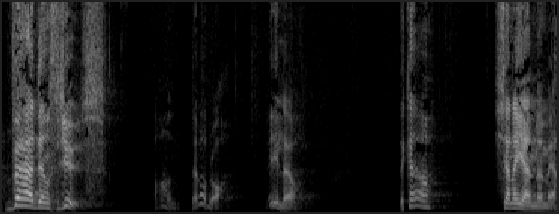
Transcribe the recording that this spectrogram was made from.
världens ljus. Ja, det var bra, det gillar jag. Det kan jag känna igen mig med.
